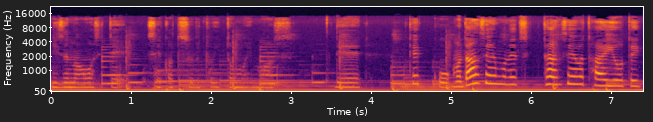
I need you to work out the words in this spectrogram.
リズム合わせて生活するといいと思います。で結構、まあ、男性もね男性は太陽的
